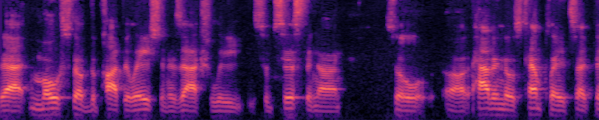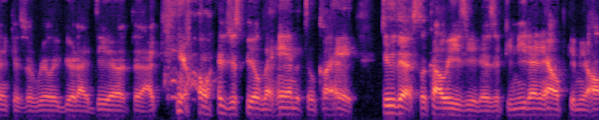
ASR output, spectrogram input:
that most of the population is actually subsisting on so uh, having those templates i think is a really good idea that i you know, want to just be able to hand it to hey do this look how easy it is if you need any help give me a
